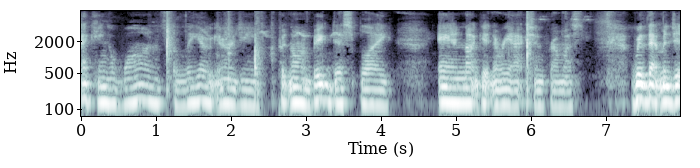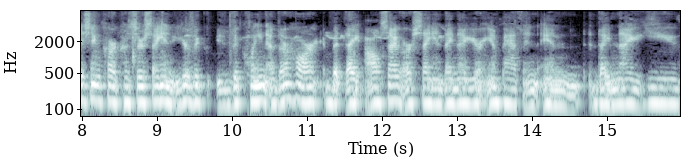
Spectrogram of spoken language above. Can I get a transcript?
A King of Wands, a Leo energy, putting on a big display and not getting a reaction from us with that magician card because they're saying you're the the queen of their heart, but they also are saying they know you're empath and and they know you.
